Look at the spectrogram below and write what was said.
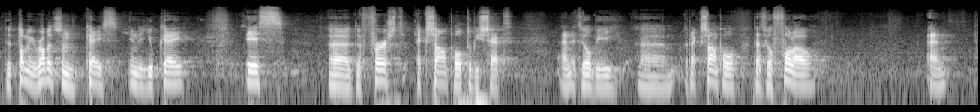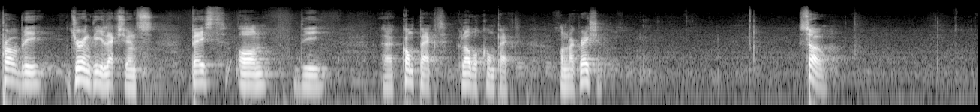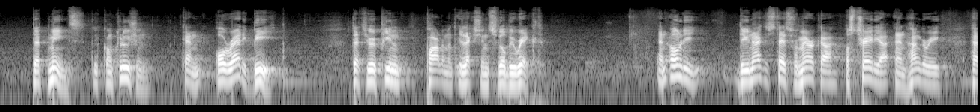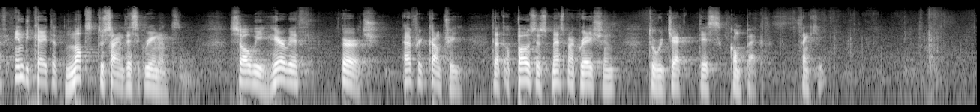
the Tommy Robinson case in the UK is uh, the first example to be set and it will be um, an example that will follow and probably during the elections based on the uh, compact, global compact on migration. So, that means the conclusion can already be that European Parliament elections will be rigged. And only the United States of America, Australia and Hungary have indicated not to sign this agreement. So we herewith urge every country that opposes mass migration to reject this compact. Thank you.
